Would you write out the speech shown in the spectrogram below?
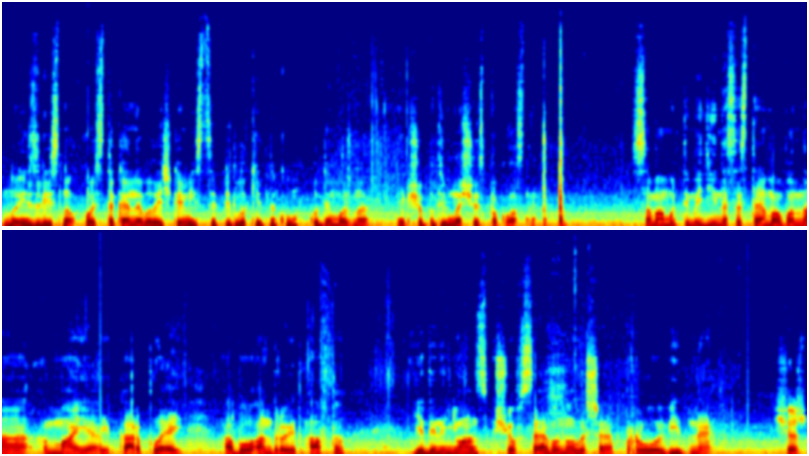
Ну і звісно, ось таке невеличке місце підлокітнику, куди можна, якщо потрібно, щось покласти. Сама мультимедійна система вона має CarPlay або Android Auto. Єдиний нюанс, що все воно лише провідне. Що ж,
